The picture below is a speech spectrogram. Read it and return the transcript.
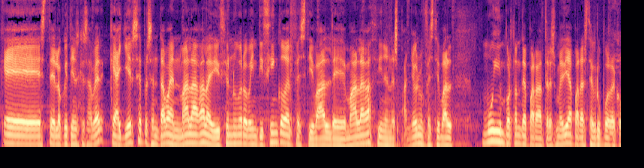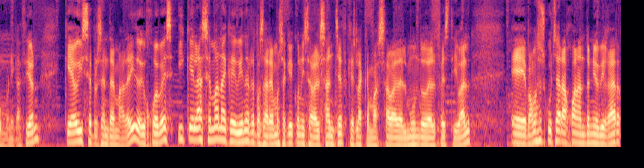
que este lo que tienes que saber, que ayer se presentaba en Málaga la edición número 25 del Festival de Málaga Cine en Español, un festival muy importante para Tres Media, para este grupo de comunicación, que hoy se presenta en Madrid, hoy jueves, y que la semana que viene repasaremos aquí con Isabel Sánchez, que es la que más sabe del mundo del festival. Eh, vamos a escuchar a Juan Antonio Vigar,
